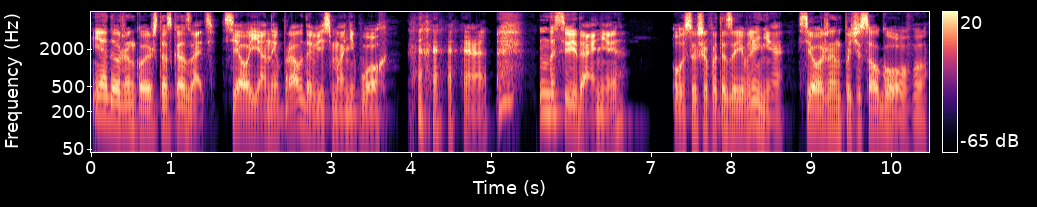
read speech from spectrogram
я должен кое-что сказать. Сяо Ян и правда весьма неплох. До свидания. Услышав это заявление, Сяо Жан почесал голову.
